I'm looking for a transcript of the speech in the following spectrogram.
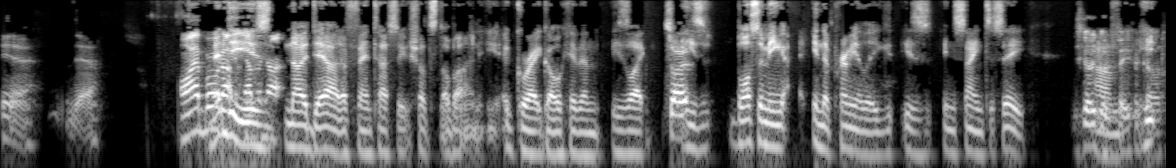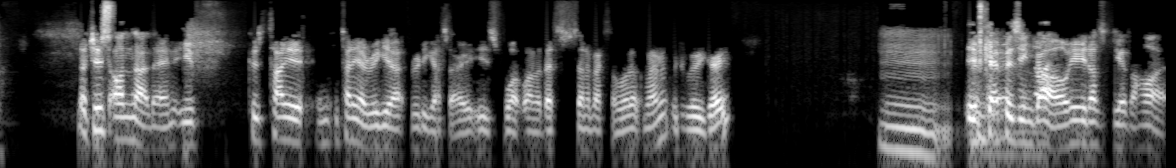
Yeah, yeah. I brought Mendy other is night- no doubt a fantastic shot stopper and a great goal And He's like So he's blossoming in the Premier League is insane to see. He's got a good Um, FIFA he- card. No, just on that then, if because Tony Antonio Rudiger, Rudiger, sorry, is what one of the best centre backs in the world at the moment. Would we agree? Hmm. If Yeah, Kepa's in goal, he doesn't get the height.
